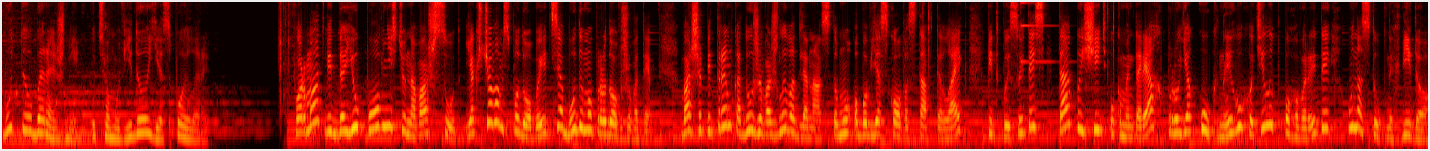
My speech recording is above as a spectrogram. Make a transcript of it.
Будьте обережні, у цьому відео є спойлери. Формат віддаю повністю на ваш суд. Якщо вам сподобається, будемо продовжувати. Ваша підтримка дуже важлива для нас, тому обов'язково ставте лайк, підписуйтесь та пишіть у коментарях, про яку книгу хотіли б поговорити у наступних відео.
